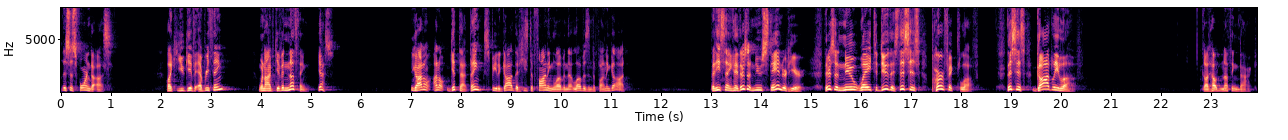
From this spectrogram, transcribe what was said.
This is foreign to us. Like you give everything when I've given nothing. Yes. You go, I don't, I don't get that. Thanks be to God that He's defining love and that love isn't defining God. That He's saying, hey, there's a new standard here. There's a new way to do this. This is perfect love. This is godly love. God held nothing back,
